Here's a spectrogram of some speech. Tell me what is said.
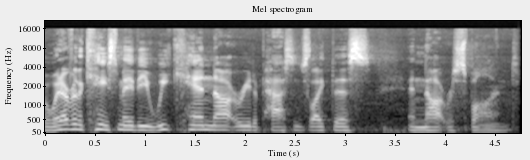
But whatever the case may be, we cannot read a passage like this and not respond.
